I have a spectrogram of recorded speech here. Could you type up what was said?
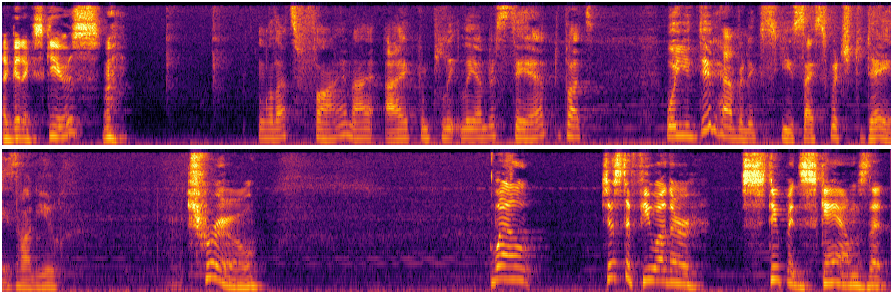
a good excuse. Well, that's fine. I, I completely understand. But, well, you did have an excuse. I switched days on you. True. Well, just a few other stupid scams that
